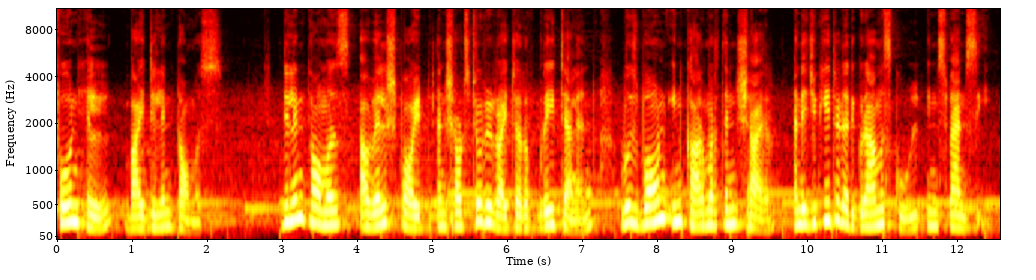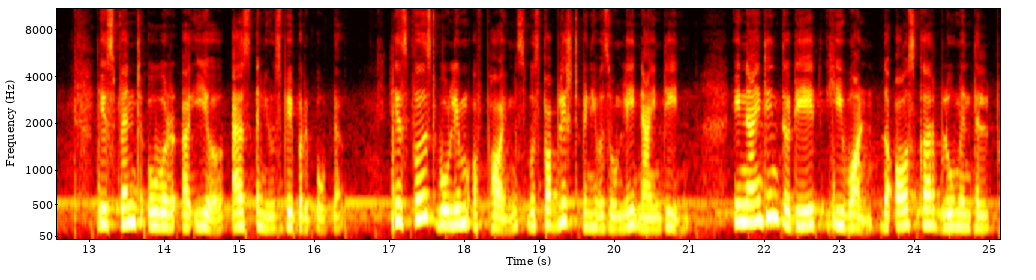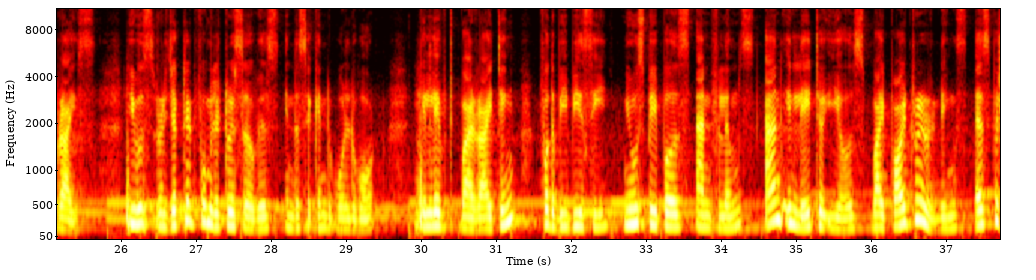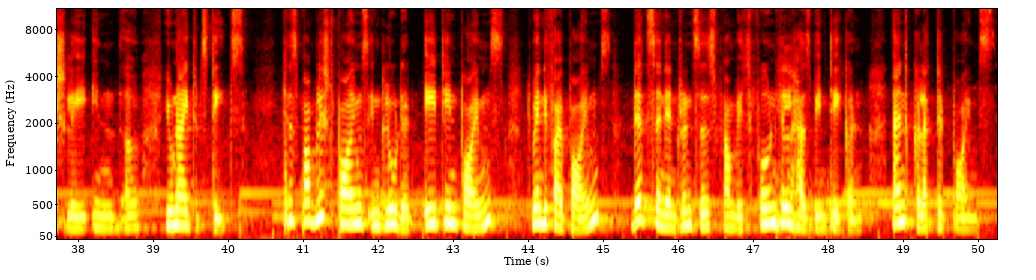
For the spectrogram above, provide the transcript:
Fernhill by Dylan Thomas. Dylan Thomas, a Welsh poet and short story writer of great talent, was born in Carmarthenshire and educated at a grammar school in Swansea. He spent over a year as a newspaper reporter. His first volume of poems was published when he was only 19. In 1938, he won the Oscar Blumenthal Prize. He was rejected for military service in the Second World War. He lived by writing for the BBC, newspapers, and films, and in later years by poetry readings, especially in the United States. His published poems included 18 poems, 25 poems, deaths and entrances from which Fernhill has been taken, and collected poems.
